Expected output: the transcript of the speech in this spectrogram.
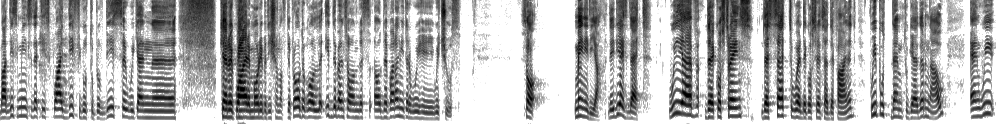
but this means that it's quite difficult to prove this. We can uh, can require more repetition of the protocol. It depends on the, on the parameter we, we choose. So, main idea. The idea is that we have the constraints, the set where the constraints are defined. We put them together now, and we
